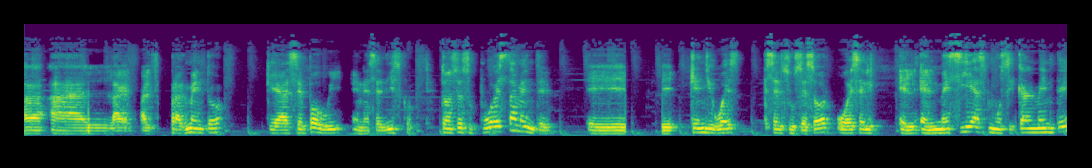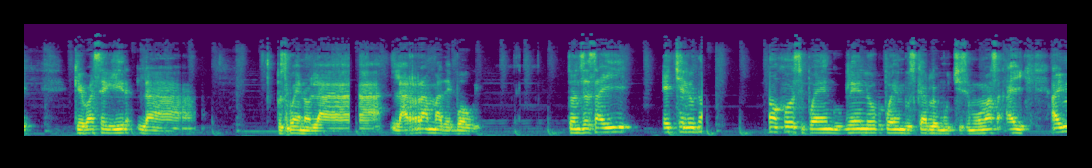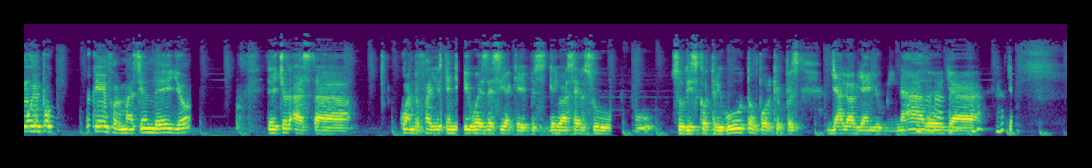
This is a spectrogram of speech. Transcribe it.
fragmento que hace Bowie en ese disco. Entonces, supuestamente, eh, Kenji West es el sucesor o es el, el, mesías musicalmente que va a seguir la, pues bueno, la, la rama de Bowie. Entonces ahí échale una ojo, si pueden googleenlo, pueden buscarlo muchísimo más. Hay, hay muy poca información de ello. De hecho, hasta cuando falleció Kenji West decía que pues, iba a hacer su, su, disco tributo porque pues ya lo había iluminado, ya,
